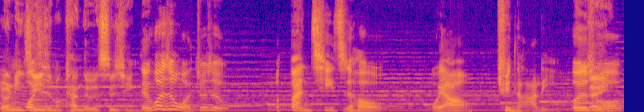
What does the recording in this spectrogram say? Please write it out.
就是你自己怎么看这个事情？对，或者是我就是我断气之后我要去哪里？或者说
